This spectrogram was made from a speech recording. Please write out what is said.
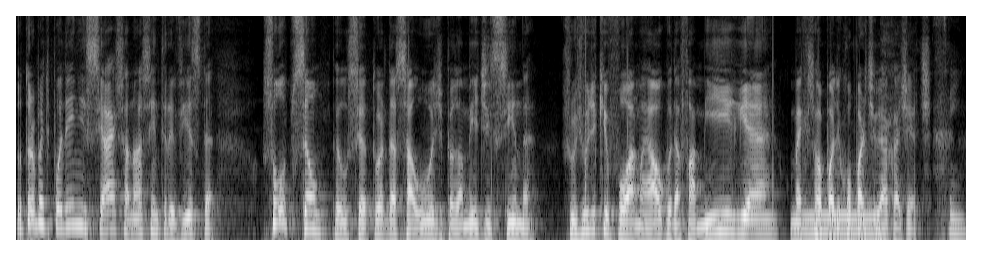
Doutor, para poder iniciar essa nossa entrevista, sua opção pelo setor da saúde, pela medicina, surgiu de que forma? É algo da família? Como é que a senhora hum, pode compartilhar com a gente? Sim.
